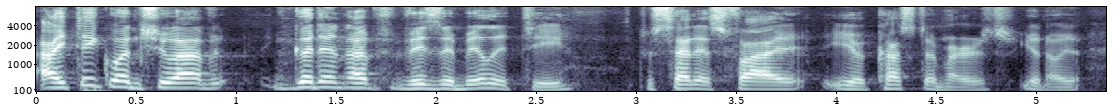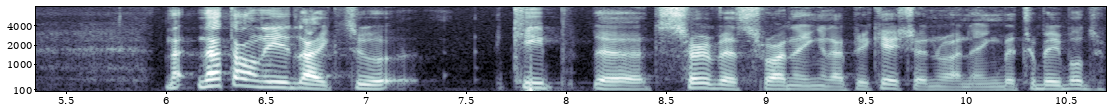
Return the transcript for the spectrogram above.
I think once you have good enough visibility to satisfy your customers, you know, not, not only like to keep the service running and application running, but to be able to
